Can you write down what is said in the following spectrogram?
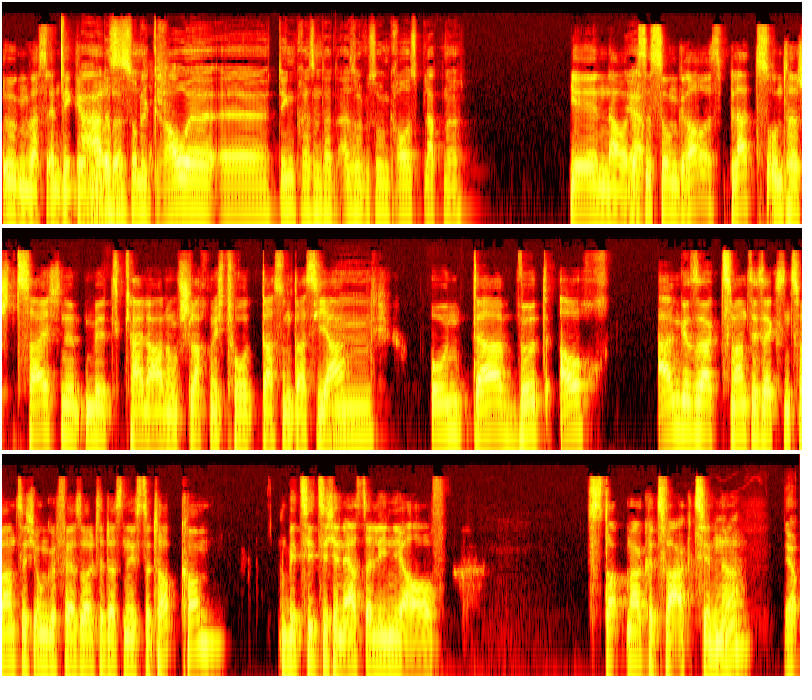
irgendwas entwickelt ah, wurde. Ah, das ist so eine graue äh, Dingpräsentation, also so ein graues Blatt, ne? Genau, ja. das ist so ein graues Blatt unterzeichnet mit, keine Ahnung, Schlag mich tot, das und das Jahr. Mhm. Und da wird auch angesagt, 2026 ungefähr sollte das nächste Top kommen. Bezieht sich in erster Linie auf Stockmarket, zwar Aktien, ne? Ja.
